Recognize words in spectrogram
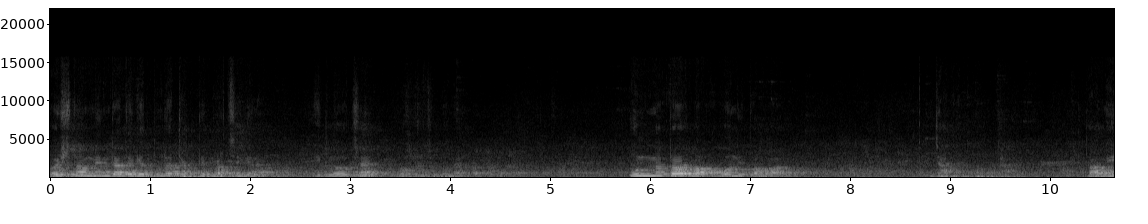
বৈষ্ণব নিন্দা থেকে দূরে থাকতে পারছে কিনা, এগুলো হচ্ছে ভক্তি জীবনের উন্নত বা অবনীত হওয়ার কথা। তো আমি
